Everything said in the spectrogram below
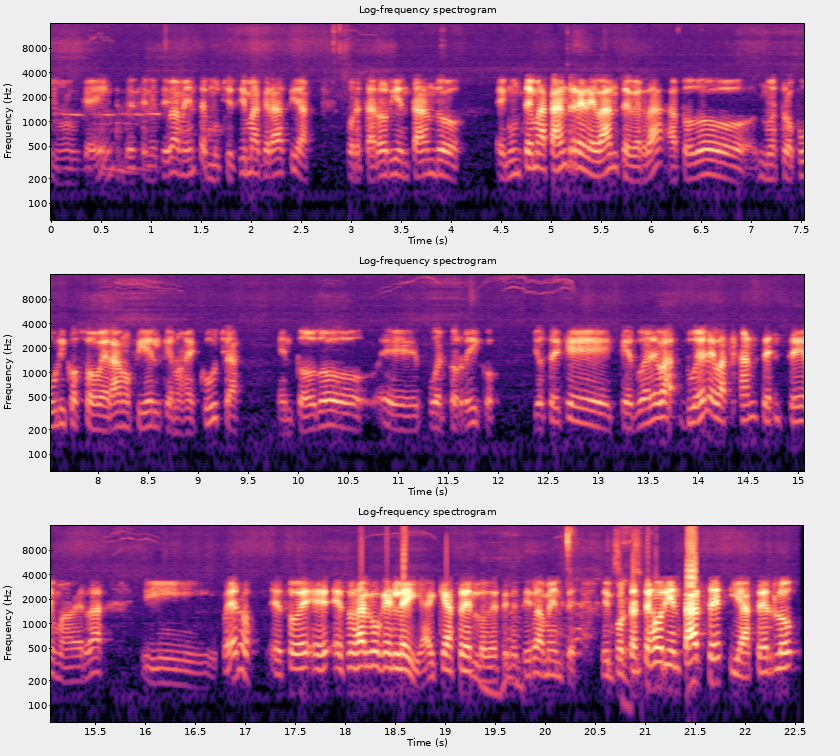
Ok, definitivamente. Muchísimas gracias por estar orientando en un tema tan relevante, ¿verdad? A todo nuestro público soberano fiel que nos escucha en todo eh, Puerto Rico. Yo sé que, que duele, duele bastante el tema, ¿verdad? Y pero eso es, eso es algo que es ley, hay que hacerlo definitivamente. Lo importante es orientarse y hacerlo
